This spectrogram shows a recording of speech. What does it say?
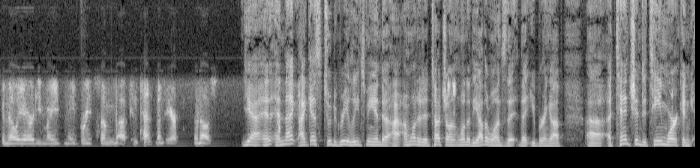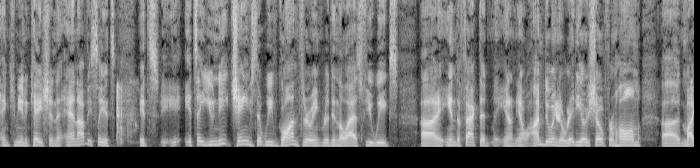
familiarity may may breed some uh, contentment here. Who knows? Yeah, and, and that I guess to a degree leads me into I, I wanted to touch on one of the other ones that, that you bring up, uh, attention to teamwork and, and communication, and obviously it's it's it's a unique change that we've gone through, Ingrid, in the last few weeks. Uh, in the fact that you know, you know, I'm doing a radio show from home. Uh, my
